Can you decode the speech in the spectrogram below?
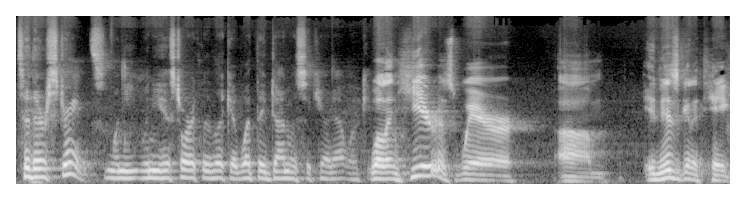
to their strengths when you when you historically look at what they've done with secure networking. Well, and here is where um, it is going to take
